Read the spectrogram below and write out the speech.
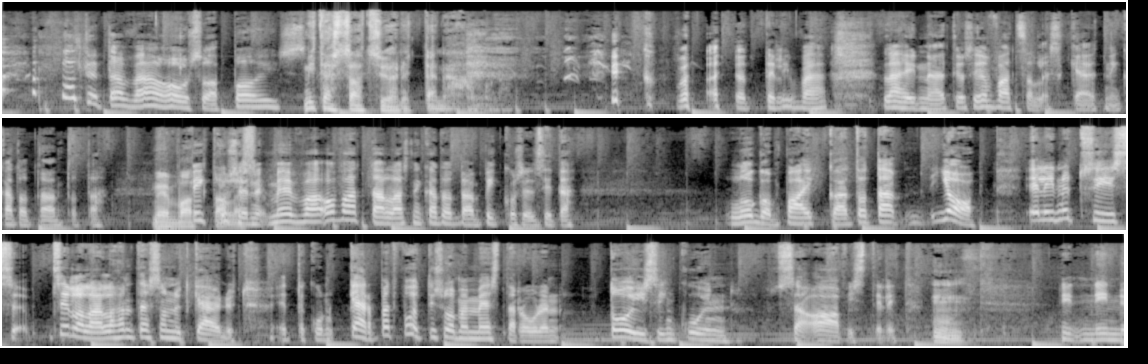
otetaan vähän housua pois. Mitäs sä oot syönyt tänä aamuna? Kun mä ajattelin vähän lähinnä, että jos ihan vatsalle käyt, niin katsotaan tota... Meen vattallas. Pikkusen, me vaan ovat tällaista, niin katsotaan pikkusen sitä logon paikkaa. Tota, joo, eli nyt siis sillä laillahan tässä on nyt käynyt, että kun kärpät voitti Suomen mestaruuden toisin kuin sä aavistelit, Mm. niin, niin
